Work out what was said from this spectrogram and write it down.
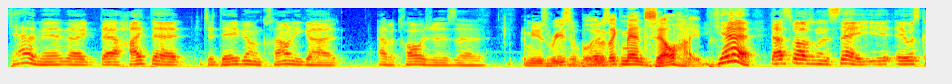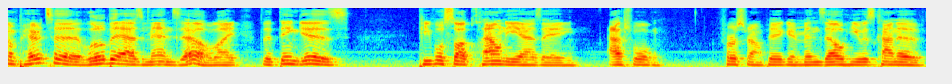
yeah, man, like that hype that Jadeveon Clowney got out of college is uh, I mean, it was reasonable. It was like Manziel hype. Yeah, that's what I was gonna say. It, it was compared to a little bit as Manziel. Like the thing is, people saw Clowney as a actual first round pick, and Manziel he was kind of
